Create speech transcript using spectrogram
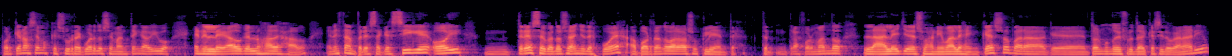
¿Por qué no hacemos que su recuerdo se mantenga vivo en el legado que él nos ha dejado? En esta empresa que sigue hoy, 13 mm, o 14 años después, aportando valor a sus clientes, transformando la leche de sus animales en queso para que todo el mundo disfrute del quesito canario.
